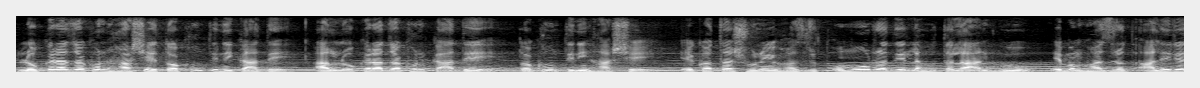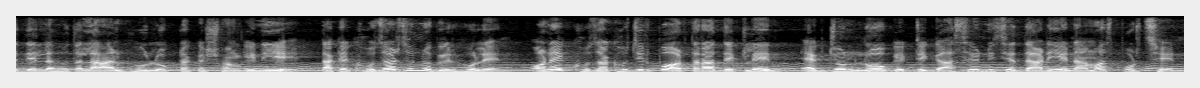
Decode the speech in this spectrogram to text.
লোকেরা যখন হাসে, তখন তিনি কাঁদে। আর লোকেরা যখন কাঁদে, তখন তিনি হাসে। একথা শুনে হজরত ওমর রাদিল্লাহ আনহু এবং হজরত আলী রাদিল্লাহ আনহু লোকটাকে সঙ্গে নিয়ে তাকে খোঁজার জন্য বের হলেন। অনেক খোঁজাখুঁজির পর তারা দেখলেন, একজন লোক একটি গাছের নিচে দাঁড়িয়ে নামাজ পড়ছেন।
